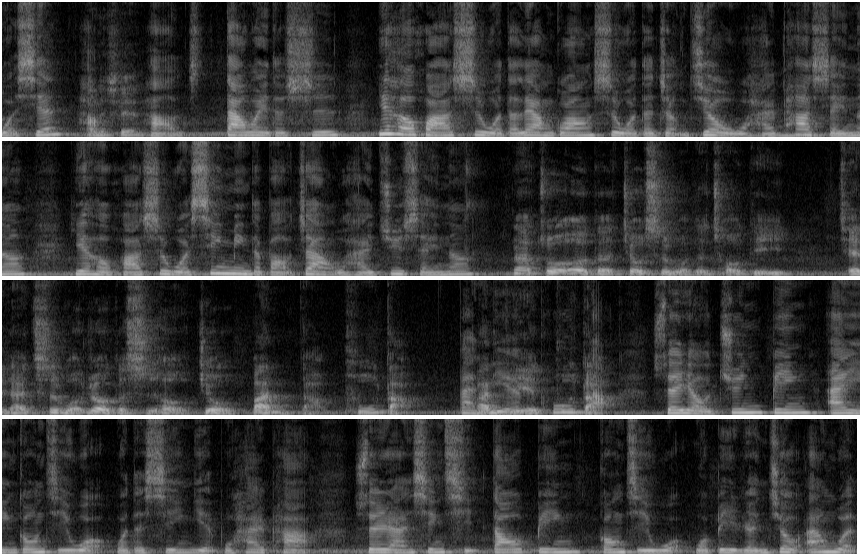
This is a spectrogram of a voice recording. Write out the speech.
我先。好，你先。好，大卫的诗：耶和华是我的亮光，是我的拯救，我还怕谁呢？耶和华是我性命的保障，我还惧谁呢？那作恶的就是我的仇敌，前来吃我肉的时候，就绊倒扑倒，半跌扑倒。虽有军兵安营攻击我，我的心也不害怕。虽然兴起刀兵攻击我，我必仍旧安稳。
